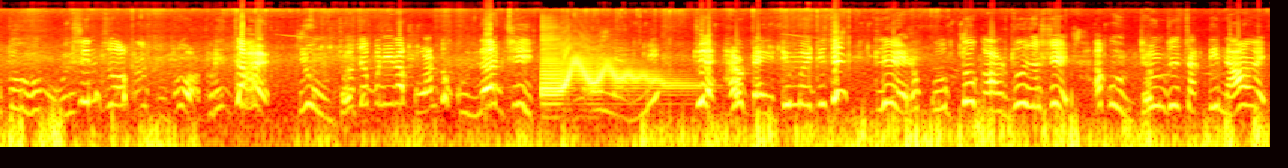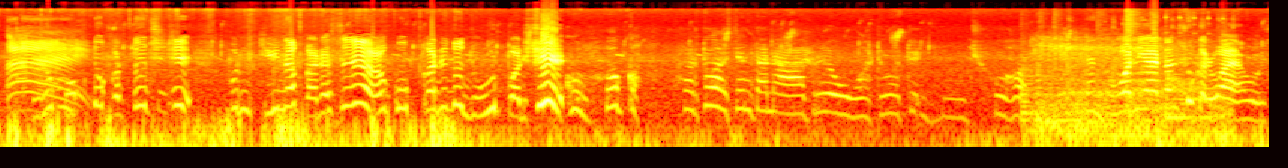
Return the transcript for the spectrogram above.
તું હું બોલીશ ને તો આપણે જાય એ ઊંચો છે પણ તો ખુલ્લા જ છે. જો હારો ટાઈટી માઈટી છે એટલે એનો કોક તો કાઢતો જ હશે. આ ઊંચે ઊંચે શક્તિ ના આવે. એનો કોક તો કરતો જ છે પણ ચીના કરે છે એનો કોક કરે તો જોવું જ પડશે. હર તો હશે ને તને આપણે ઓઠો જો તને જોવા આ તને શું કરવા આવ્યો હોય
